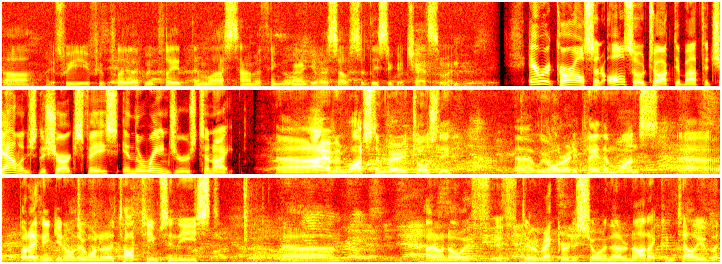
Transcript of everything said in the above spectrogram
uh, if we if we play like we played them last time, I think we're going to give ourselves at least a good chance to win. Erik Karlsson also talked about the challenge the Sharks face in the Rangers tonight. Uh, I haven't watched them very closely. Uh, we already played them once, uh, but I think you know they're one of the top teams in the East. Um, I don't know if, if their record is showing that or not. I couldn't tell you, but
